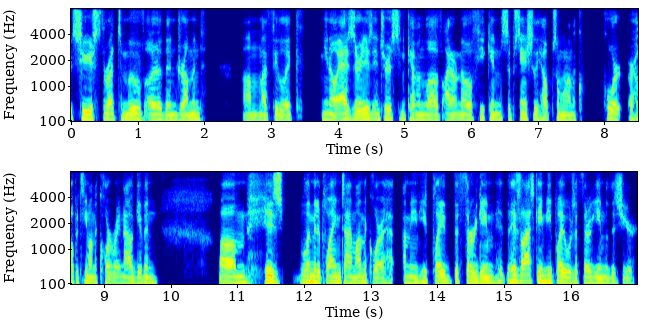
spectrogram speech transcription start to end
serious threat to move other than Drummond. Um, I feel like you know, as there is interest in Kevin Love, I don't know if he can substantially help someone on the court or help a team on the court right now, given um, his limited playing time on the court. I mean, he played the third game. His last game he played was the third game of this year.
